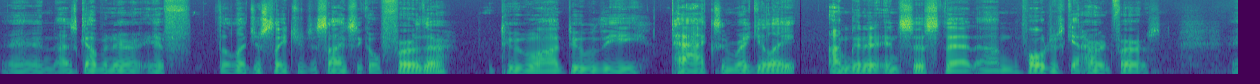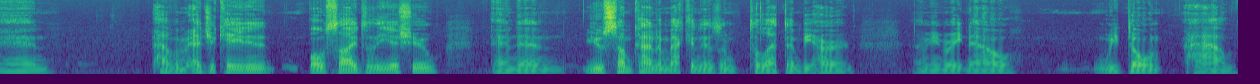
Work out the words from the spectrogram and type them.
And as governor, if the legislature decides to go further to uh, do the tax and regulate, I'm going to insist that um, voters get heard first and have them educated both sides of the issue and then use some kind of mechanism to let them be heard. I mean, right now, we don't have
